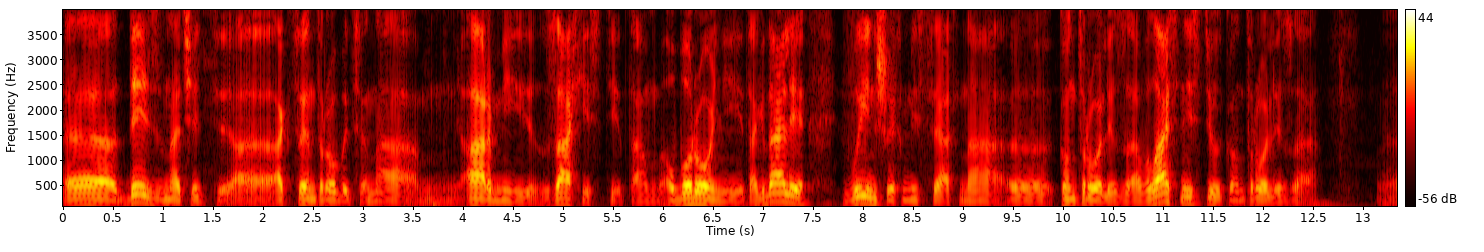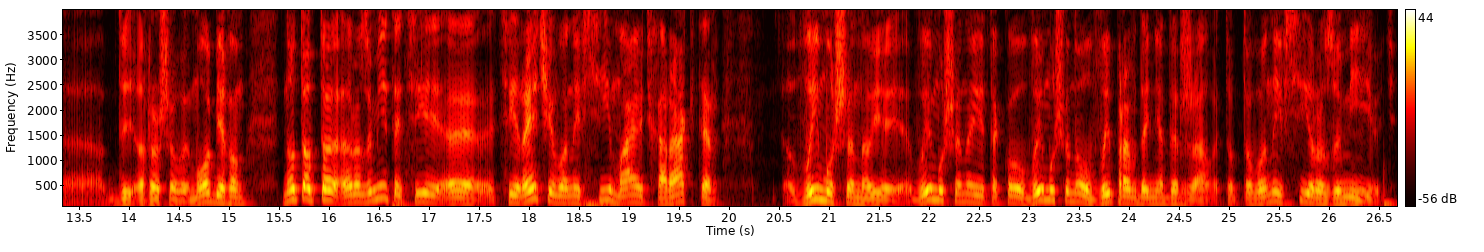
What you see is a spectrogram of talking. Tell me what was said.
Е, Десь, значить, акцент робиться на армії, захисті, там, обороні і так далі. В інших місцях на контролі за власністю, контролі за грошовим обігом. Ну, тобто, розумієте, ці, е, ці речі вони всі мають характер вимушеної, вимушеної такого вимушеного виправдання держави. Тобто вони всі розуміють,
